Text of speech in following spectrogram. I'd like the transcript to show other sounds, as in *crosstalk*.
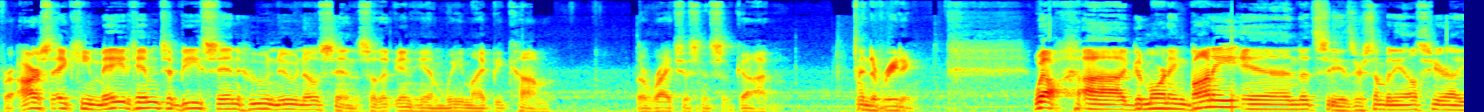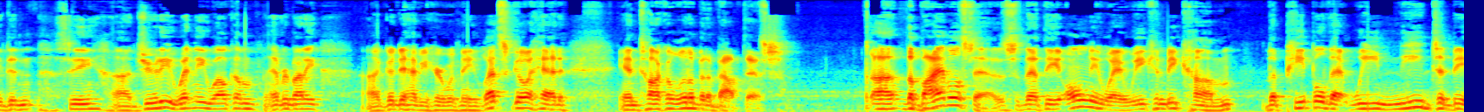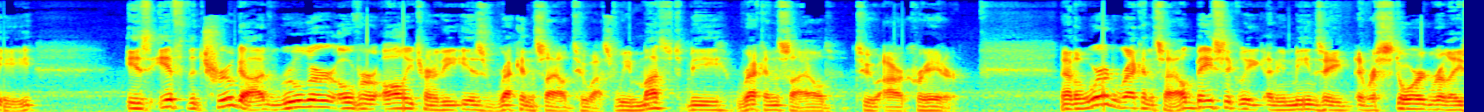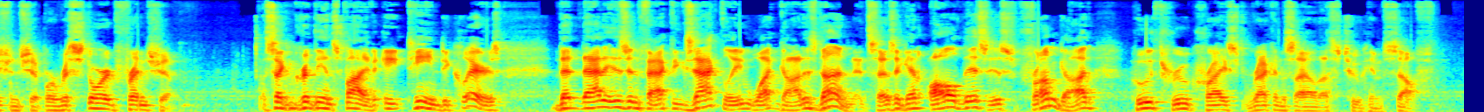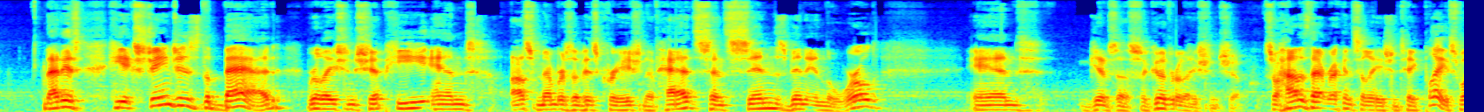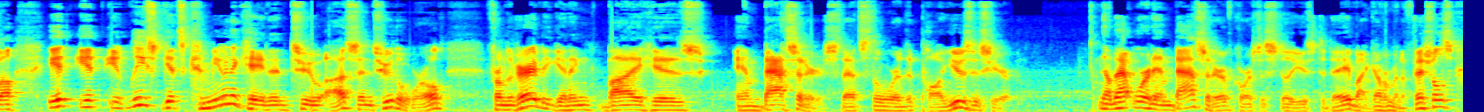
For our sake he made him to be sin who knew no sin, so that in him we might become the righteousness of God. End of reading. Well, uh, good morning, Bonnie. And let's see, is there somebody else here I didn't see? Uh, Judy, Whitney, welcome, everybody. Uh, good to have you here with me. Let's go ahead and talk a little bit about this. Uh, the Bible says that the only way we can become the people that we need to be is if the true God, ruler over all eternity, is reconciled to us. We must be reconciled to our Creator. Now, the word reconciled basically, I mean, means a, a restored relationship or restored friendship. 2 Corinthians 5 18 declares that that is, in fact, exactly what God has done. It says again, all this is from God who through Christ reconciled us to himself. That is, he exchanges the bad relationship he and us members of his creation have had since sin's been in the world and gives us a good relationship. So how does that reconciliation take place? Well, it, it at least gets communicated to us and to the world from the very beginning by his ambassadors. That's the word that Paul uses here. Now, that word ambassador, of course, is still used today by government officials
